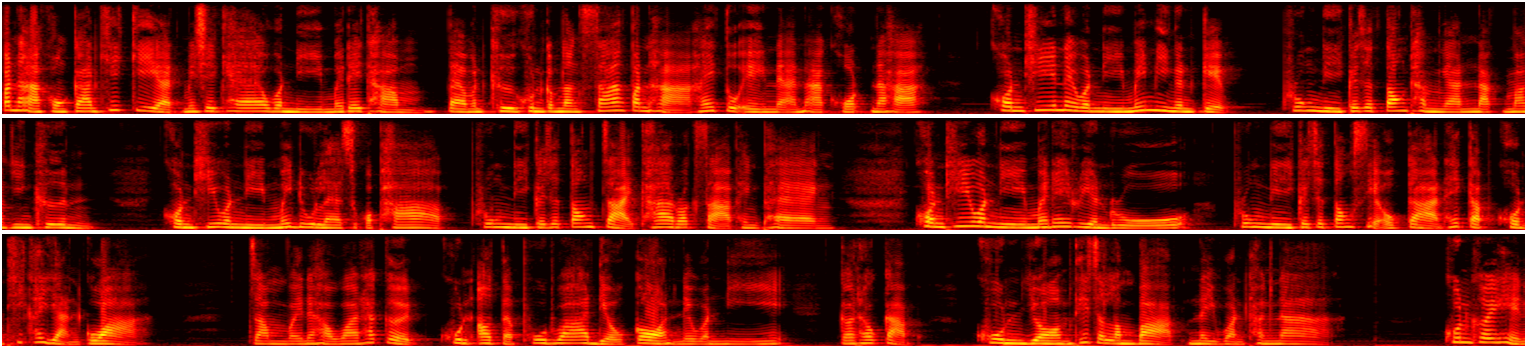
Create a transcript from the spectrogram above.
ปัญหาของการขี้เกียจไม่ใช่แค่วันนี้ไม่ได้ทำแต่มันคือคุณกำลังสร้างปัญหาให้ตัวเองในอนาคตนะคะ คนที่ในวันนี้ไม่มีเงินเก็บ พรุ่งนี้ก็จะต้องทำงานหนักมากยิ่งขึ้นคนที่วันนี้ไม่ดูแลสุขภาพ พรุ่งนี้ก็จะต้องจ่ายค่ารักษาแพง คนที่วันนี้ไม่ได้เรียนรู้ พรุ่งนี้ก็จะต้องเสียโอกาสให้กับคนที่ขยันกว่าจำไว้นะคะว่าถ้าเกิดคุณเอาแต่พูดว่าเดี๋ยวก่อนในวันนี้ ก็เท่ากับคุณยอมที่จะลำบากในวันข้างหน้า คุณเคยเห็น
